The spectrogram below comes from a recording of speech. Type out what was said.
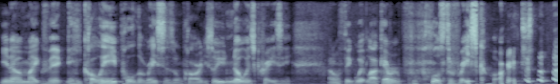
you know, Mike Vick. He called, he pulled the racism card, so you know it's crazy. I don't think Whitlock ever pulls the race card.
